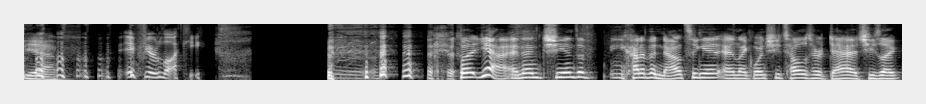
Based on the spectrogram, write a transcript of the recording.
Yeah, if you're lucky. but yeah, and then she ends up kind of announcing it, and like when she tells her dad, she's like,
